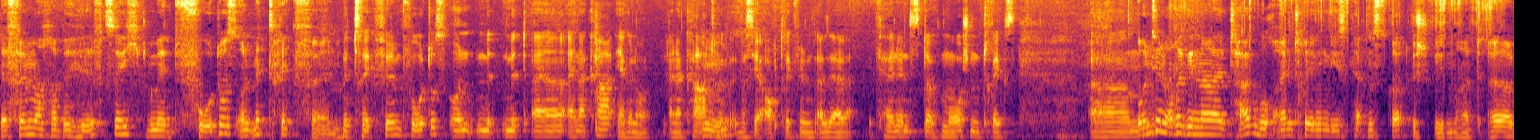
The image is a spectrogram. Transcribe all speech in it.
der Filmemacher behilft sich mit Fotos und mit Trickfilmen. Mit Trickfilm, Fotos und mit, mit äh, einer Karte, ja genau, einer Karte, was ja auch Trickfilm ist, also er verwendet Stop-Motion-Tricks. Ähm, Und den Original-Tagebucheinträgen, die es Captain Scott geschrieben hat, äh,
